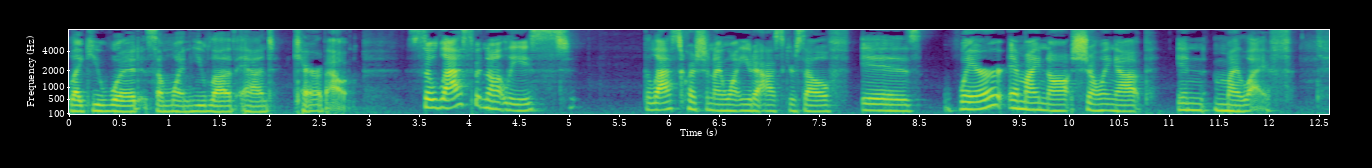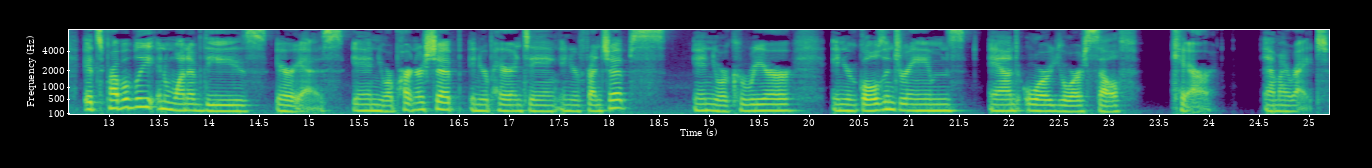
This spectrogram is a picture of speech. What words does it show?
like you would someone you love and care about. So, last but not least, the last question I want you to ask yourself is where am I not showing up in my life? it's probably in one of these areas in your partnership, in your parenting, in your friendships, in your career, in your goals and dreams, and or your self-care. Am I right?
